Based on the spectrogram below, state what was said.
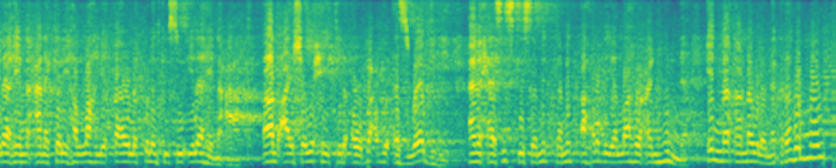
ilaahay nacana kariha allah liqaa'ahu la kulankiisuu ilaahay nacaa qaad caaisha waxay tihi ow bacdu aswaajihi ama xaasiskiisa mid ka mid ah radia allaahu canhunna inaa anagu lanakrahu almowt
